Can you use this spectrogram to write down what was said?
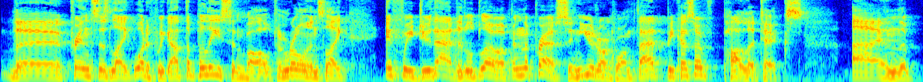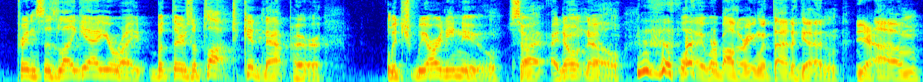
the prince is like, What if we got the police involved? And Roland's like, If we do that, it'll blow up in the press, and you don't want that because of politics. Uh, and the prince is like, Yeah, you're right, but there's a plot to kidnap her. Which we already knew, so I, I don't know why we're bothering with that again. yeah Um,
